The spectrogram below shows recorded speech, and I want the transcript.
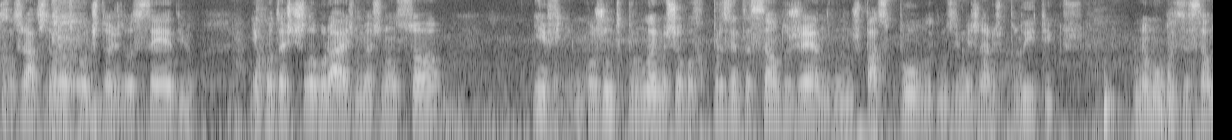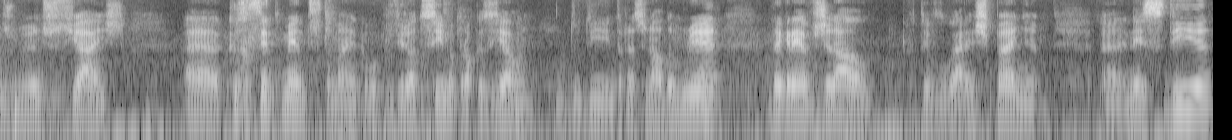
relacionados também com questões do assédio em contextos laborais, mas não só, enfim, um conjunto de problemas sobre a representação do género no espaço público, nos imaginários políticos, na mobilização dos movimentos sociais, uh, que recentemente também acabou por vir ao de cima por ocasião do Dia Internacional da Mulher, da greve geral que teve lugar em Espanha uh, nesse dia.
